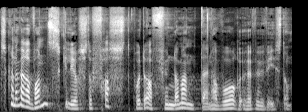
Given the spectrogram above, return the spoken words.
Så kan det være vanskelig å stå fast på det fundamentet en har vært overbevist om.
